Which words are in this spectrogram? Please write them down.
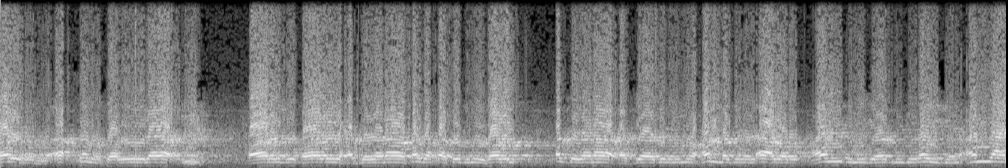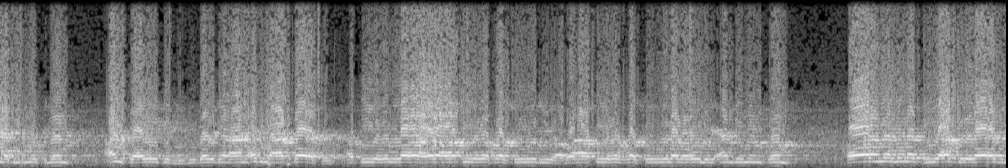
خير وأحسن تأويلا قال البخاري حدثنا صدقة بن الفضل حدثنا حجاج بن محمد الأعور عن ابن بن جريج عن يعلى بن مسلم عن سعيد بن جبير عن ابن عباس أطيعوا الله وأطيعوا الرسول وأطيعوا الرسول وأولي الأمر منكم. قال نزل في عبد الله بن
